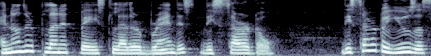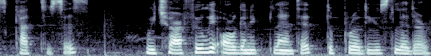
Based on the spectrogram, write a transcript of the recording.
Another planet based leather brand is Desserto. Desserto uses cactuses, which are fully organic planted to produce leather.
